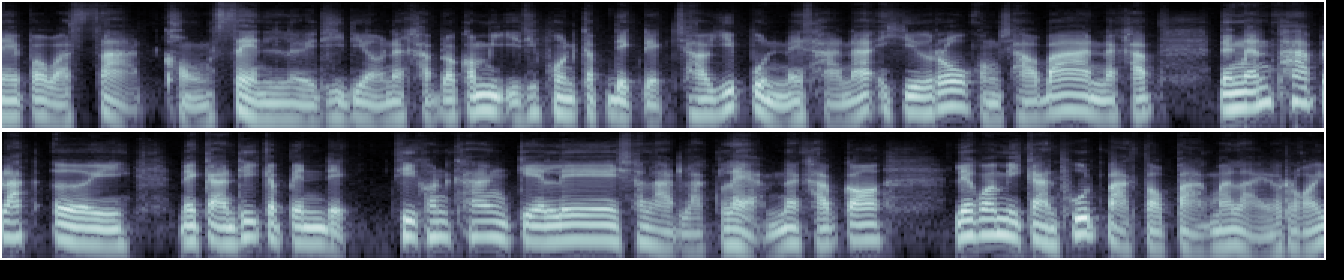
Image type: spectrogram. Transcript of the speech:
ในประวัติศาสตร์ของเซนเลยทีเดียวนะครับแล้วก็มีอิทธิพลกับเด็กๆ ชาวญี่ปุ่นในฐานะฮีโร่ของชาวบ้านนะครับดังนั้นภาพลักษณ์เอ่ยในการที่จะเป็นเด็กที่ค่อนข้างเกเรฉลาดหลักแหลมนะครับก็เรียกว่ามีการพูดปากต่อปากมาหลายร้อย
